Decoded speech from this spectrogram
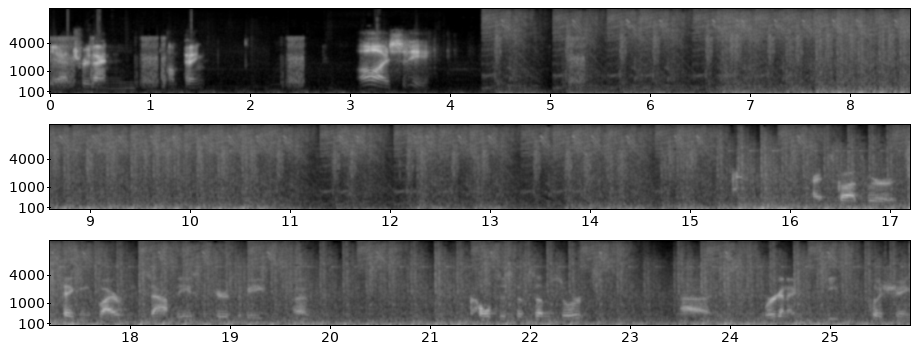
Yeah, tree line. I'm ping. Oh, I see. Alright, squads, we're taking fire from the southeast. Appears to be a cultist of some sort. Uh, we're gonna keep pushing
